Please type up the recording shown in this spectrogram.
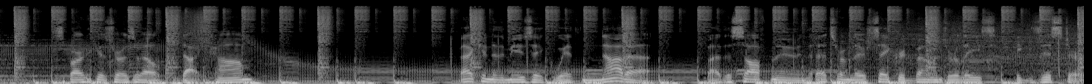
SpartacusRoosevelt.com. Back into the music with Nada by the Soft Moon. That's from their Sacred Bones release, Exister.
